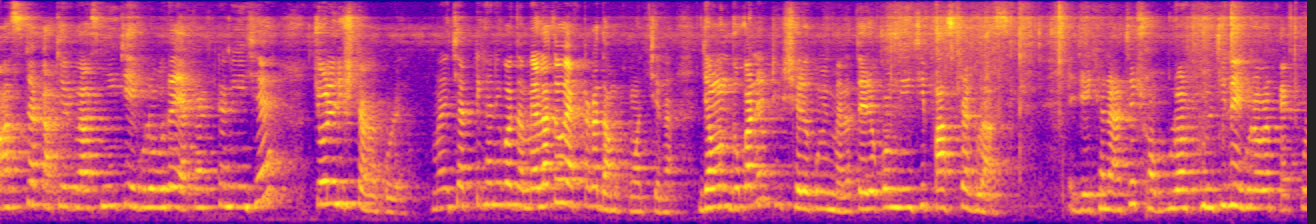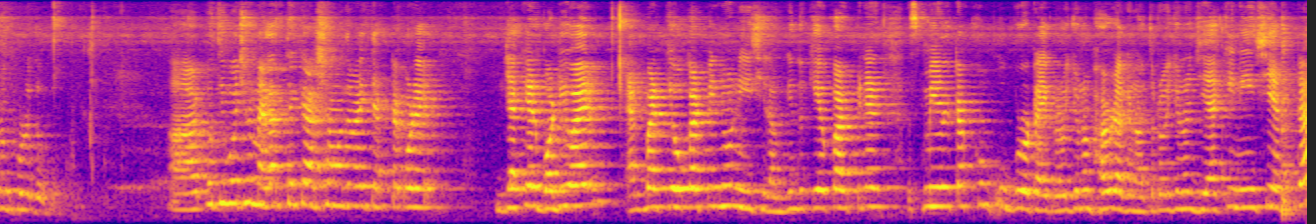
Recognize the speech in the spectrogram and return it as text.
পাঁচটা কাঁচের গ্লাস নিয়েছি, এগুলো বোধহয় এক একটা নিয়েছে চল্লিশ টাকা করে। মানে চারটিখানি কথা, মেলাতেও এক টাকা দাম কমাচ্ছে না। যেমন দোকানে ঠিক সেরকমই মেলাতে এরকম নিয়েছি পাঁচটা গ্লাস। এই যে এখানে আছে সবগুলো, আর খুলছি না, এগুলো আবার প্যাক করে ভরে দেবো। আর প্রতি বছর মেলার থেকে আসে আমাদের বাড়িতে একটা করে জ্যাকের বডি অয়েল একবার কেউ কার্পিনও নিয়েছিলাম, কিন্তু কেউ কার্পিনের স্মেলটা খুব উগ্র টাইপের ওই জন্য ভালো লাগে না অতটা, ওই জন্য জ্যাকই নিয়েছি একটা,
